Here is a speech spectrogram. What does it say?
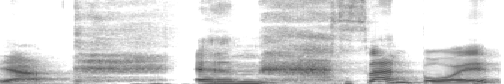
ja. Ähm, das war ein Boy.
